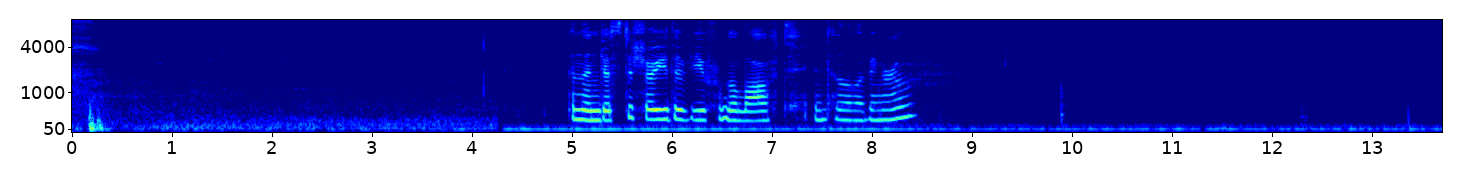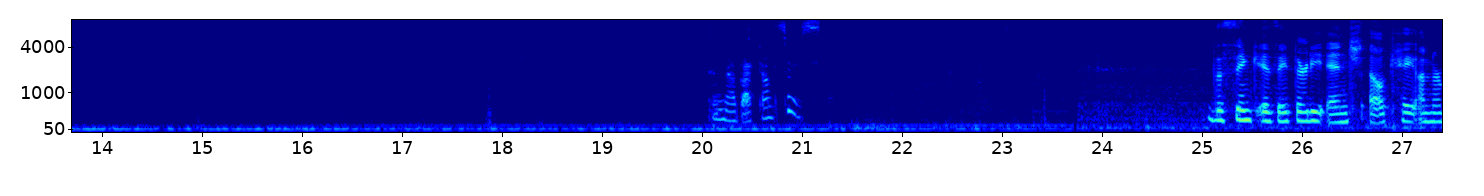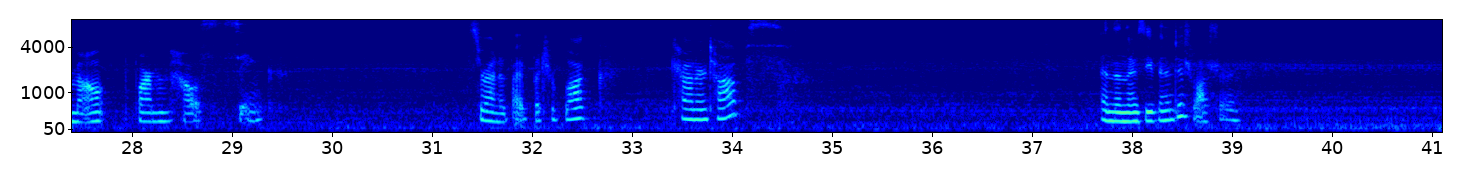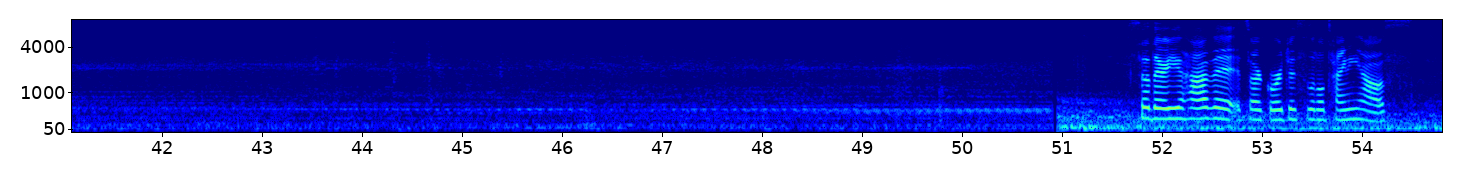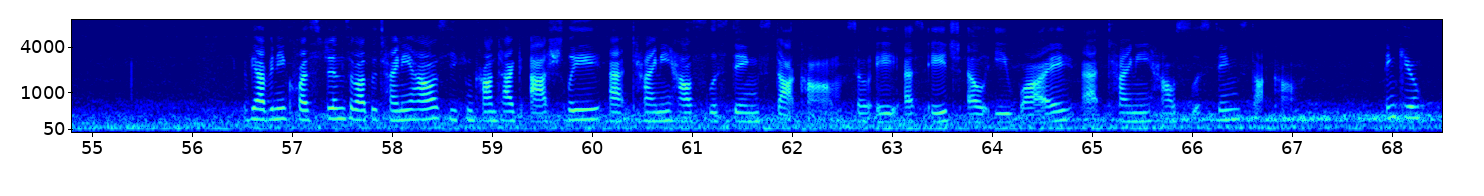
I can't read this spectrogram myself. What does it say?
And then just to show you the view from the loft into the living room. and now back downstairs. The sink is a 30 inch Elkay undermount farmhouse sink surrounded by butcher block countertops. And then there's even a dishwasher. So there you have it. It's our gorgeous little tiny house. If you have any questions about the tiny house, you can contact Ashley at tinyhouselistings.com. So A-S-H-L-E-Y at tinyhouselistings.com. Thank you.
